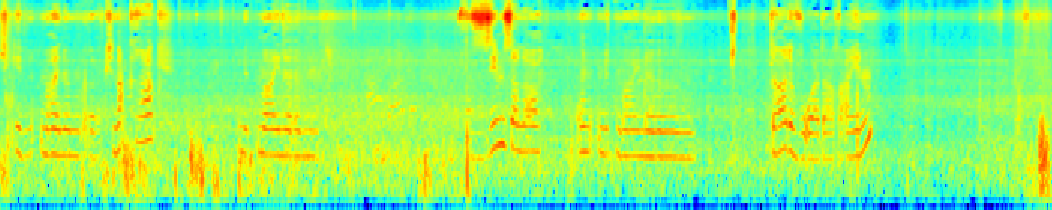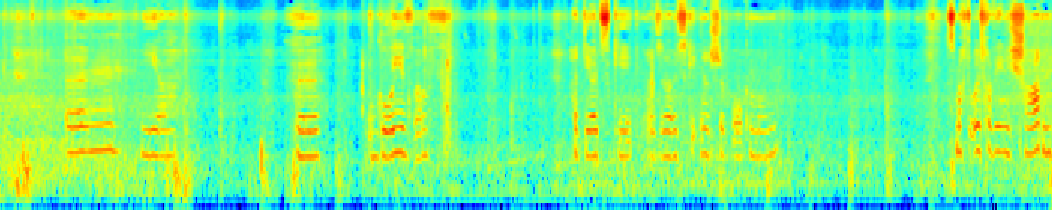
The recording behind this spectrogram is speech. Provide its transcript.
Ich gehe mit meinem äh, Knackrack, mit meinem Simsala und mit meinem Gardevoir da rein. Ähm, ja. Hä? Goivaf hat die als Gegner, also als gegnerische Pokémon. Das macht ultra wenig Schaden.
